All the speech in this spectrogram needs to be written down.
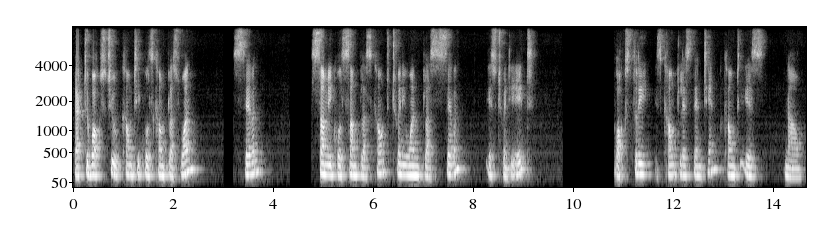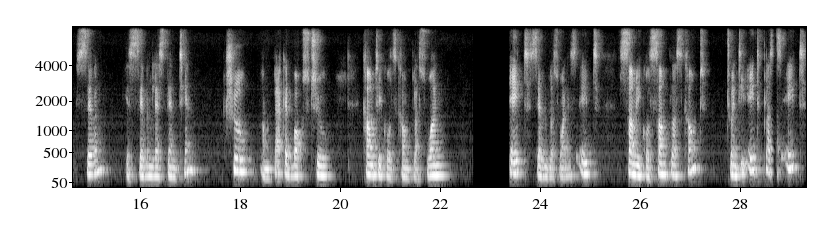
Back to box 2, count equals count plus 1. 7. Sum equals sum plus count. 21 plus 7 is 28. Box 3 is count less than 10. Count is now 7. Is 7 less than 10? True. I'm back at box 2. Count equals count plus 1. 8. 7 plus 1 is 8. Sum equals sum plus count. 28 plus 8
